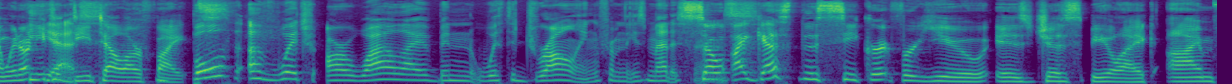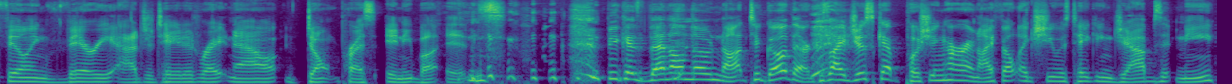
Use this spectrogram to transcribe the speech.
And we don't need Yes. to detail our fights. Both of which are while I have been withdrawing from these medicines. So I guess the secret for you is just be like, I'm feeling very agitated right now. Don't press any buttons. because then I'll know not to go there. Because I just kept pushing her and I felt like she was taking jabs at me.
